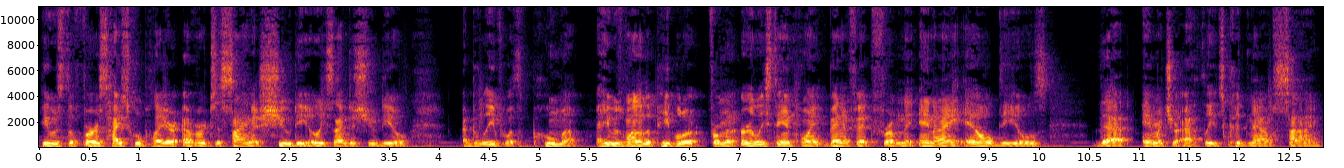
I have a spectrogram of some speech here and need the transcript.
he was the first high school player ever to sign a shoe deal. He signed a shoe deal, I believe, with Puma. He was one of the people to, from an early standpoint, benefit from the NIL deals that amateur athletes could now sign.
